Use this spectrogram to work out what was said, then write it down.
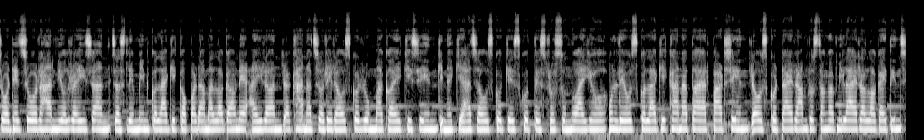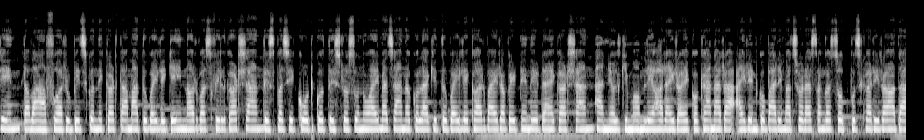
चोर्ने चोर हान्युल रहेछन् जसले मिनको लागि कपडामा लगाउने आइरन र खाना चोरेर उसको रुममा गएकी छिन् किनकि आज उसको केसको तेस्रो सुन्नु आयो। उनले उसको लागि खाना तयार पार्छिन् र उसको टाई राम्रोसँग मिलाएर लगाइदिन्छन्। तब आफूहरू बीचको निकटतामा दुवैले केही नर्भस फिल गर्छन्। त्यसपछि कोर्टको तेस्रो सुनुवाईमा जानको लागि दुवैले घर बाहिर भेट्ने निर्णय गर्छन्। हान्योलकी ममले हराइरहेको खाना र आइरनको बारेमा छोरासँग सोधपुछ गरिरहँदा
